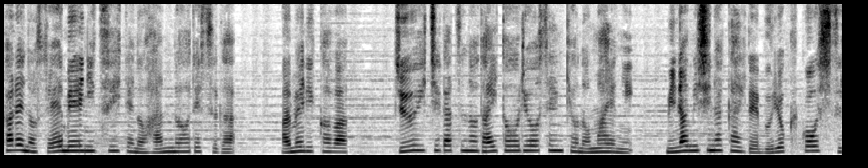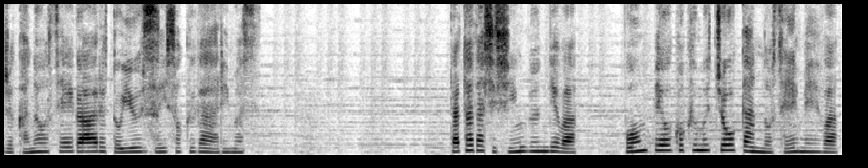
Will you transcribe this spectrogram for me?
彼の声明についての反応ですが、アメリカは11月の大統領選挙の前に南シナ海で武力行使する可能性があるという推測があります。ただし新聞では、ポンペオ国務長官の声明は、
